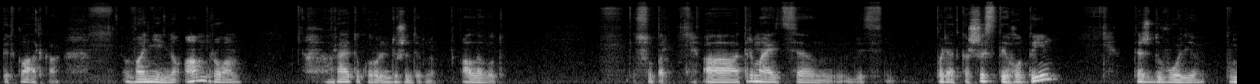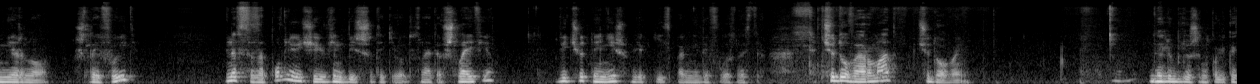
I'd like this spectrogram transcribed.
підкладка ванільно-амброва грає таку роль дуже дивно. Але от супер. А, тримається десь порядка 6 годин, теж доволі помірно шлейфить. Не все заповнюючий, він більше такий, от, знаєте, в шлейфі, відчутний, ніж в якійсь певній дифузності. Чудовий аромат, чудовий. Не люблю Жан-Поль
